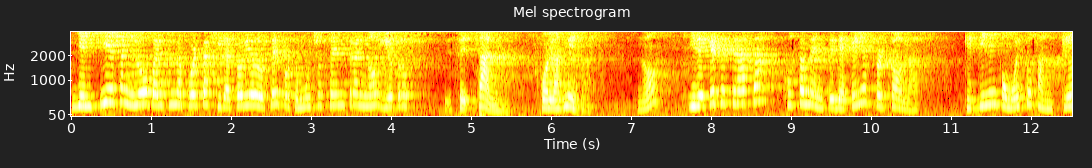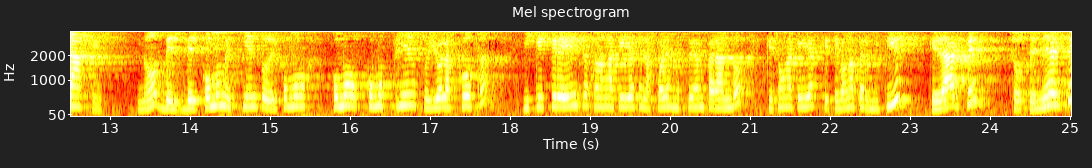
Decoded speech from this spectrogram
Y empiezan y luego parece una puerta giratoria de hotel porque muchos entran, ¿no? Y otros se salen con las mismas, ¿no? ¿Y de qué se trata? Justamente de aquellas personas que tienen como estos anclajes, ¿no? Del, del cómo me siento, del cómo, cómo, cómo pienso yo las cosas y qué creencias son aquellas en las cuales me estoy amparando, que son aquellas que te van a permitir quedarte, sostenerte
